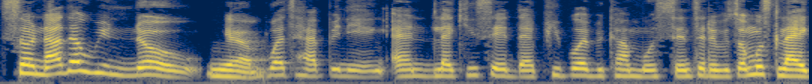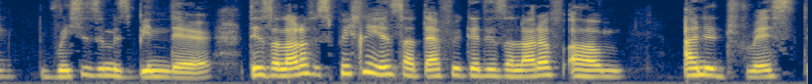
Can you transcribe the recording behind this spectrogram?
so now that we know Yeah. what's happening and like you said that people have become more sensitive it's almost like racism has been there there's a lot of especially in south africa there's a lot of um unaddressed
